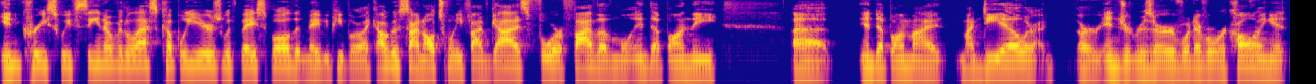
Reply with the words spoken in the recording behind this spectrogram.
increase we've seen over the last couple years with baseball that maybe people are like, I'll go sign all 25 guys. Four or five of them will end up on the, uh, end up on my, my DL or, or injured reserve, whatever we're calling it.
